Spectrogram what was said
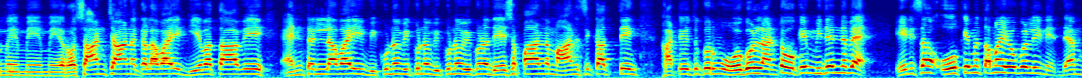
මේ මේ මේ රොෂාන් චානක ලවයි ගිය වතාවේ ඇන්ටනි ලවයි විකුණ විකුණ විකුණ විකුණ දේශපාලන මානසිකත්වයෙන් කටයුතු කරපු ඕගොල්ලන්ට ඕකෙන් මිදෙන්න බෑ. ඒ නිසා ඕකෙම තමයි ඕගොල්ලෝ ඉන්නේ. දැන්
